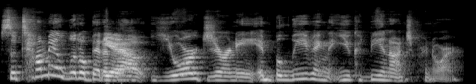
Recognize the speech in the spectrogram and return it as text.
So tell me a little bit yeah. about your journey in believing that you could be an entrepreneur.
